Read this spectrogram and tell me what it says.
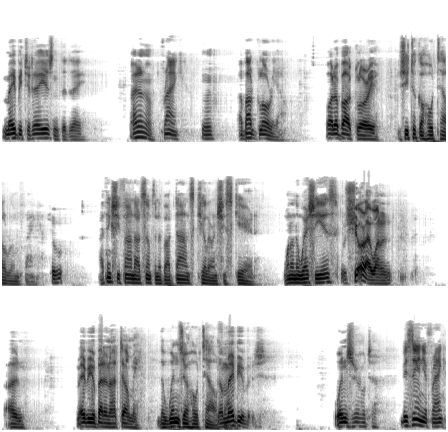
maybe today isn't the day. I don't know. Frank, Hmm? about Gloria. What about Gloria? She took a hotel room, Frank. Who? I think she found out something about Don's killer and she's scared. Want to know where she is? Well, sure, I wanted. Uh, maybe you better not tell me. The Windsor Hotel. No, Frank. maybe you. Windsor Hotel. Be seeing you, Frank.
